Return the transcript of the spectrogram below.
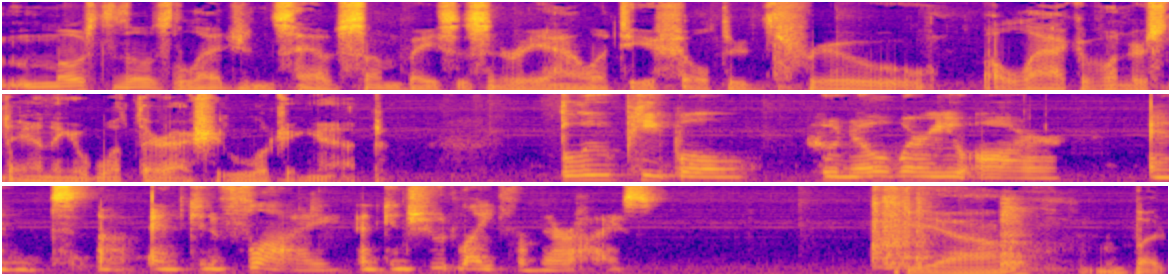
most of those legends have some basis in reality, filtered through a lack of understanding of what they're actually looking at. Blue people who know where you are and uh, and can fly and can shoot light from their eyes. Yeah, but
